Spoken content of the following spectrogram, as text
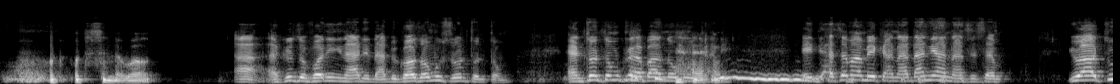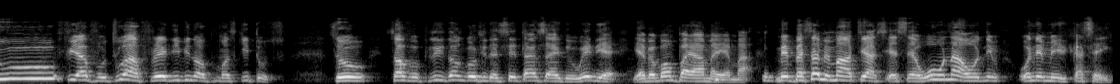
What is in the world? ah akristofoɔ no nyinaa deda because ɔmo soro ntontom ntontom kura ba na ɔmo dwane edi asɛm a meka na adane anansesɛm you are too fearful too afraid even of mosquitoes. So sọfọ please don't go to the satan side. O wey deɛ yɛ bɛ bɔ mpa yɛ ama yɛ ma mepɛ sɛ mema ɔte aseɛ sɛ wo na ɔne ɔne mi kasa yi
